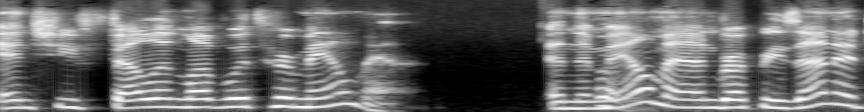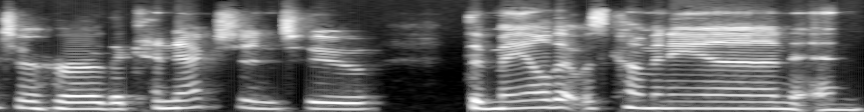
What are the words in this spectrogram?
and she fell in love with her mailman. And the Oh. mailman represented to her the connection to the mail that was coming in and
